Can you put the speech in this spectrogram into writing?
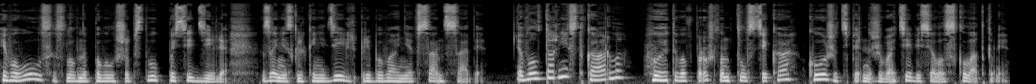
Его волосы, словно по волшебству, посидели за несколько недель пребывания в Сан-Сабе. Волторнист Карла, у этого в прошлом толстяка, кожа теперь на животе висела складками.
